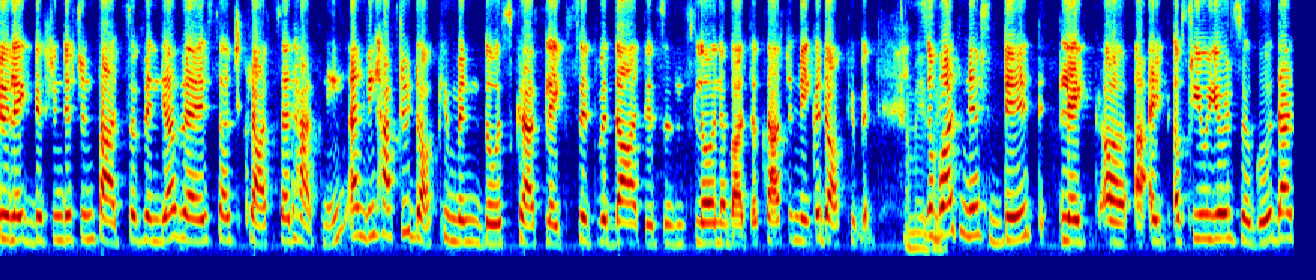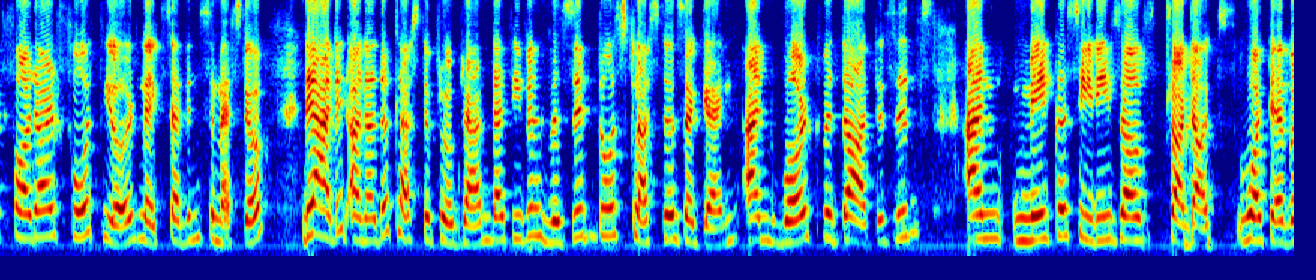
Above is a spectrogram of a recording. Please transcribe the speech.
to like different different parts of India where such crafts are happening, and we have to document those crafts. Like sit with the artisans, learn about the craft, and make a document. Amazing. So what NIFT did, like uh, I, a few years ago, that for our fourth year, like seventh semester, they added another cluster program that we will visit those clusters again and work with the artisans and make a series of products, whatever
